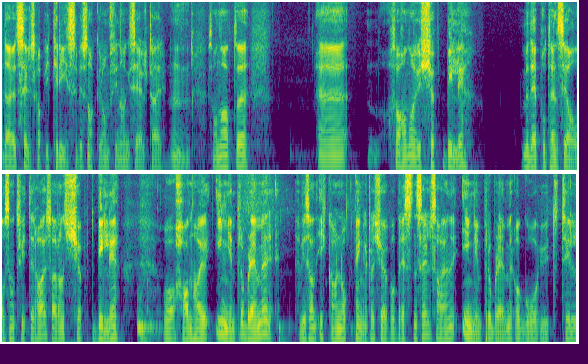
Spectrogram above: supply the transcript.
det er jo et selskap i krise vi snakker om finansielt her. Sånn at eh, Så han har jo kjøpt billig. Med det potensialet som Twitter har, så har han kjøpt billig. Og han har jo ingen problemer, hvis han ikke har nok penger til å kjøpe opp resten selv, så har han jo ingen problemer å gå ut til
